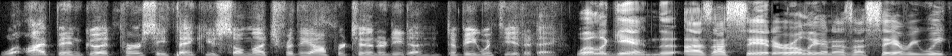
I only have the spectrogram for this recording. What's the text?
Well, I've been good, Percy. Thank you so much for the opportunity to, to be with you today. Well, again, the, as I said earlier, and as I say every week,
